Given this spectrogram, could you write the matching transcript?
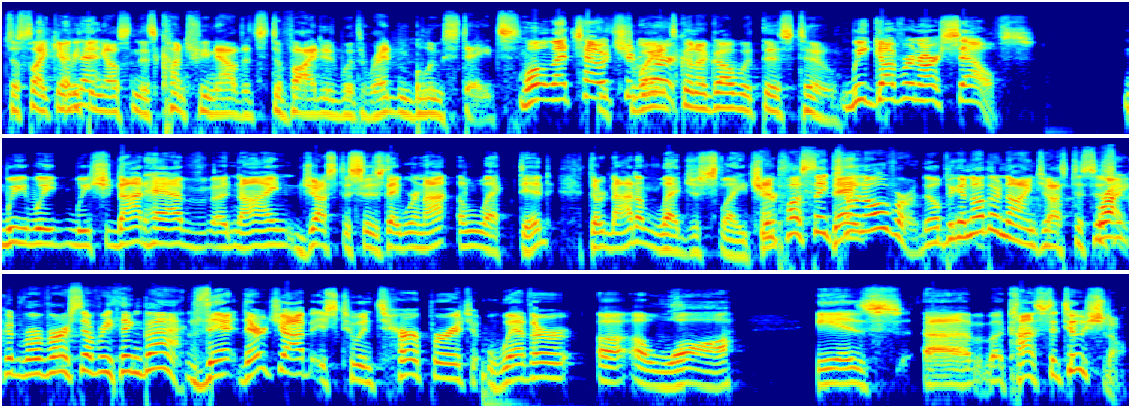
just like everything that- else in this country now that's divided with red and blue states. Well, that's how it should the way work. it's going to go with this too. we govern ourselves. We, we we should not have uh, nine justices. They were not elected. They're not a legislature. And plus, they, turn over. There'll be another nine justices who could reverse everything back. Their, their job is to interpret whether a, a law is uh, constitutional.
